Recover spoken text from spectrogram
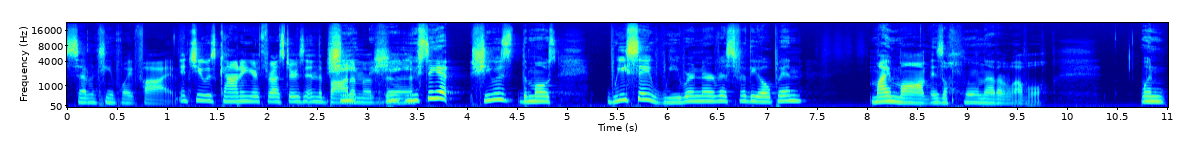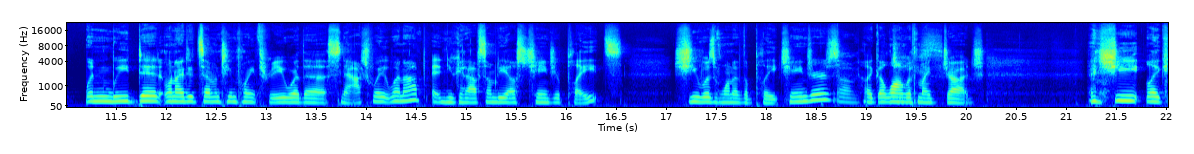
17.5. and she was counting your thrusters in the bottom she, of she the. used to get, she was the most, we say we were nervous for the open. My mom is a whole nother level. When, when we did, when I did 17.3, where the snatch weight went up and you could have somebody else change your plates, she was one of the plate changers, Oh, like along with my judge. And she, like,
